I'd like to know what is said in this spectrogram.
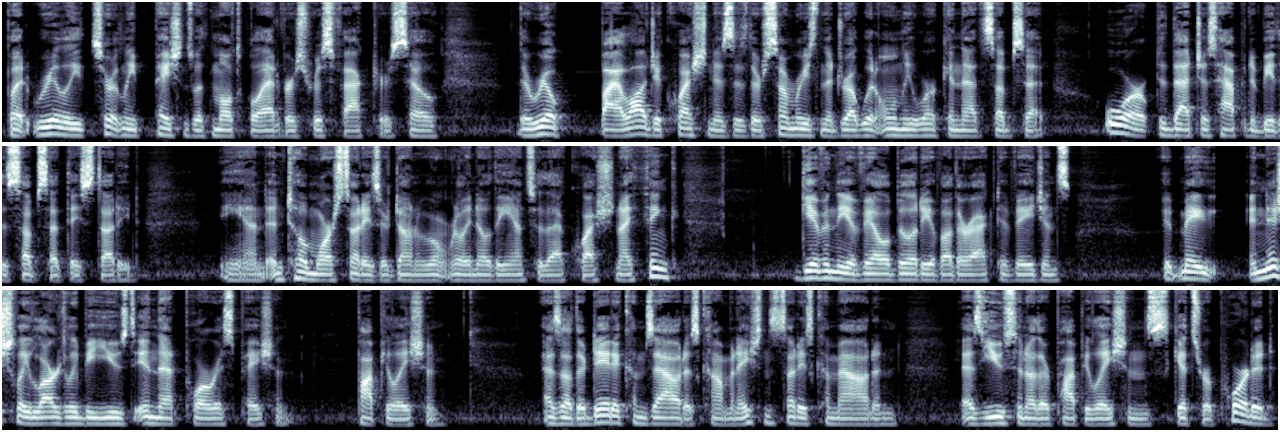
but really, certainly patients with multiple adverse risk factors. So the real biologic question is is there some reason the drug would only work in that subset? Or did that just happen to be the subset they studied? And until more studies are done, we won't really know the answer to that question. I think given the availability of other active agents, it may initially largely be used in that poor risk patient population. As other data comes out, as combination studies come out, and as use in other populations gets reported,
